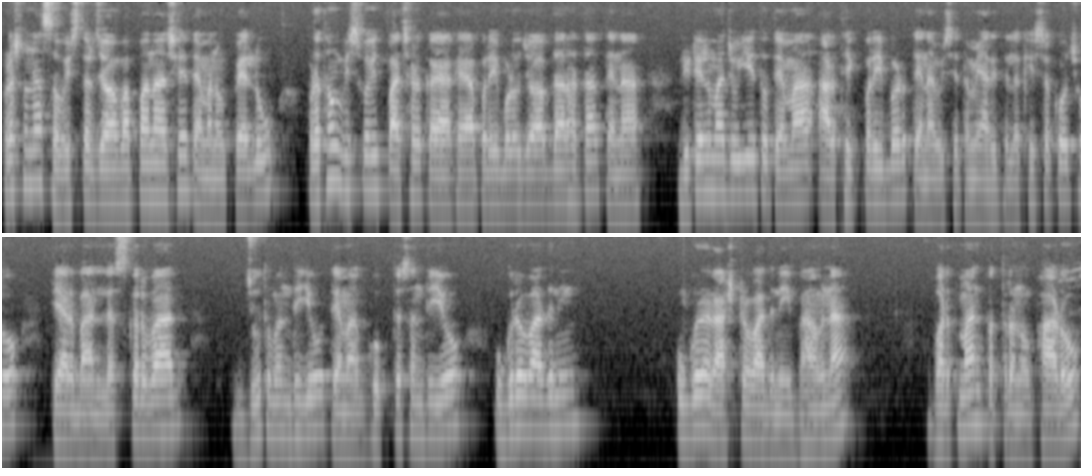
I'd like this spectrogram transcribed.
પ્રશ્નના સવિસ્તર જવાબ આપવાના છે. તેમાંનું પહેલું, પ્રથમ વિશ્વયુદ્ધ પાછળ કયા કયા પરિબળો જવાબદાર હતા? તેના ડિટેલમાં જોઈએ તો તેમાં આર્થિક પરિબળ, તેના વિશે તમે આ રીતે લખી શકો છો. ત્યારબાદ લશ્કરવાદ જૂથબંધીઓ, તેમાં ગુપ્ત સંધિઓ ઉગ્રવાદની, ઉગ્ર રાષ્ટ્રવાદની ભાવના, વર્તમાનપત્રનો ફાળો,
